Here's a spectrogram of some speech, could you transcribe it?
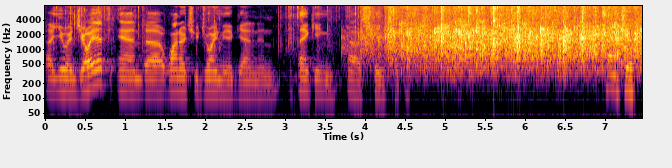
uh, you enjoy it. And uh, why don't you join me again in thanking uh, Steve? for that. Thank you. Thank you.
